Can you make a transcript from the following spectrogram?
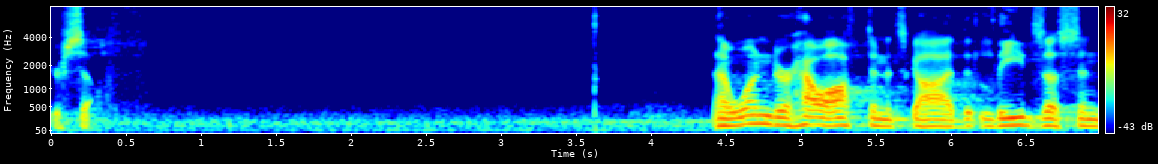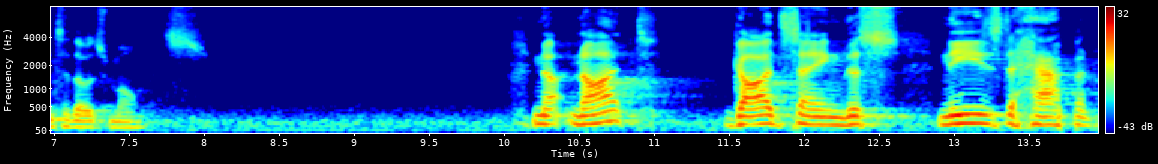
yourself. And I wonder how often it's God that leads us into those moments. Not, not God saying this needs to happen,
